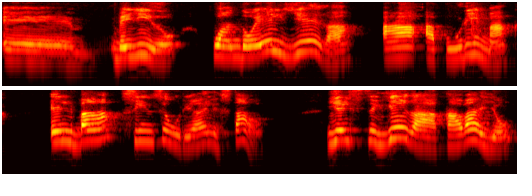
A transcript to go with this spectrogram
em, Bellido, cuando él llega a Apurímac, él va sin seguridad del Estado. Y él se llega a caballo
